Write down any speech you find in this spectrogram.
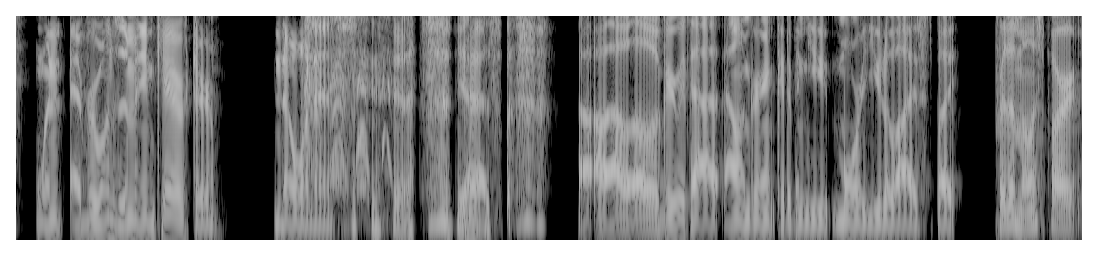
when everyone's a main character, no one is. yes. I- I'll, I'll agree with that. Alan Grant could have been u- more utilized, but for the most part,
